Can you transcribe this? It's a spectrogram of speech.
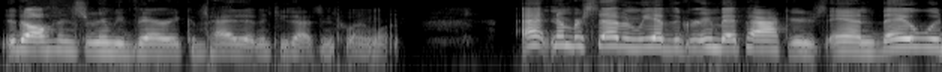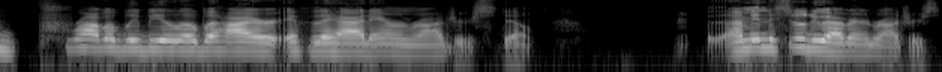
The Dolphins are going to be very competitive in 2021. At number seven, we have the Green Bay Packers, and they would probably be a little bit higher if they had Aaron Rodgers still. I mean, they still do have Aaron Rodgers,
